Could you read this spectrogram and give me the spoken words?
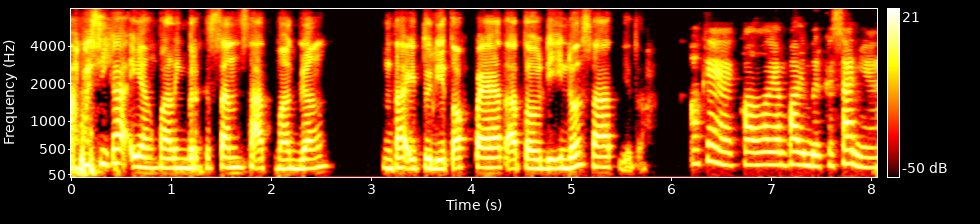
apa sih Kak yang paling berkesan saat magang? Entah itu di Tokped atau di Indosat gitu. Oke, okay, kalau yang paling berkesan ya,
